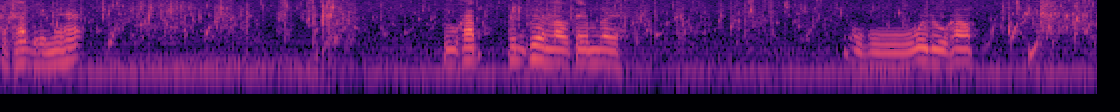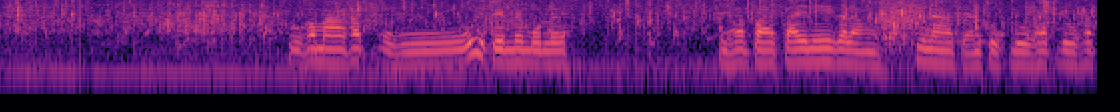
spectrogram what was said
นะครับเห็นไหมฮะดูครับเพื่อนๆเราเต็มเลย โอ้โหดูเขา ดูเข้ามาครับ โอ้โหเต็มไปหมดเลยนี่ครับปลาไซนี้กำลังที่นาแสนสุกดูครับดูครับ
